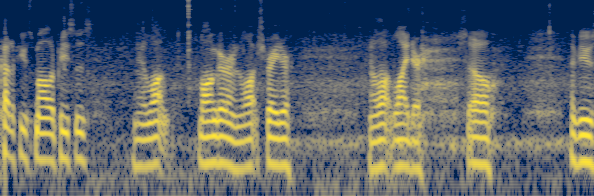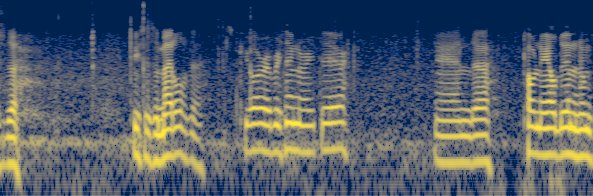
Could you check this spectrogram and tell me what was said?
cut a few smaller pieces and they're a lot longer and a lot straighter and a lot lighter. So I've used the pieces of metal to secure everything right there and uh, toe-nailed in them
